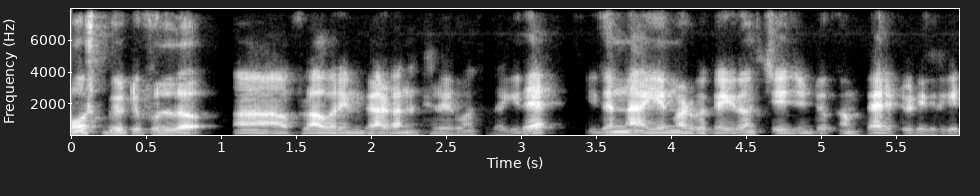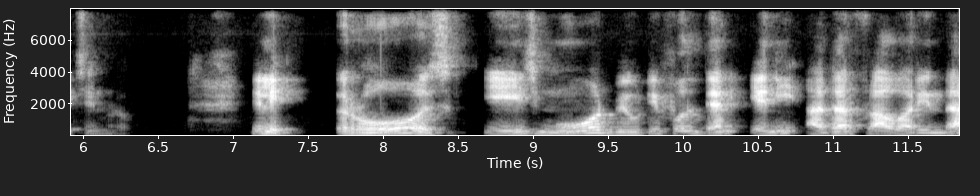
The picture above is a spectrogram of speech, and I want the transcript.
most beautiful flower in garden ಅಂತ ಹೇಳಿರುವಂತದ್ದಾಗಿದೆ. ಇದನ್ನ ಏನ್ ಮಾಡ್ಬೇಕಾಗಿರೋ ಚೇಂಜ್ ಇಂಟು ಕಂಪ್ಯಾರಿಟಿವ್ ಡಿಗ್ರಿಗೆ ಚೇಂಜ್ ಮಾಡಬೇಕು ಇಲ್ಲಿ rose is more beautiful than any other flower in the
